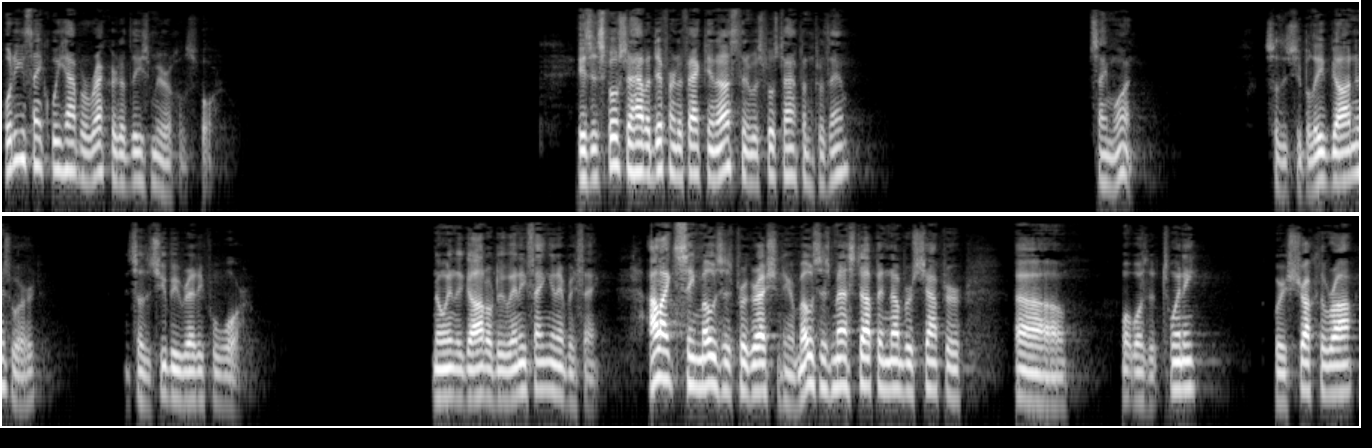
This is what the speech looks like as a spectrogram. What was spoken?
What do you think we have a record of these miracles for? Is it supposed to have a different effect in us than it was supposed to happen for them? Same one. So that you believe God and His Word, and so that you be ready for war. Knowing that God will do anything and everything. I like to see Moses' progression here. Moses messed up in Numbers chapter, uh, what was it, 20, where he struck the rock.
